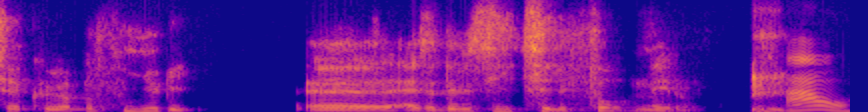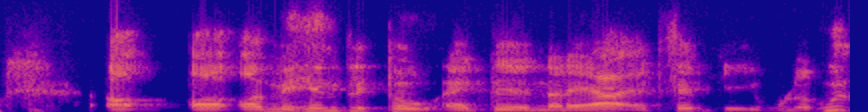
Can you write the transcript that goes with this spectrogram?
til at køre på 4G. Øh, altså det vil sige telefonnettet. Au. og, og, og med henblik på, at øh, når det er, at 5G ruller ud,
